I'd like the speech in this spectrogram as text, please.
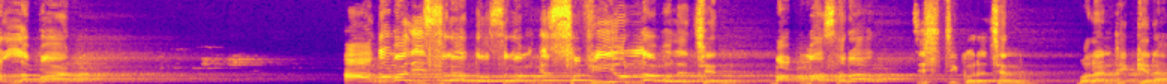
আল্লাহ পাক আদম আলী সালাতামকে সফিউল্লাহ বলেছেন, বাপ মা সারা সৃষ্টি করেছেন। বলেন ঠিক কিনা?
